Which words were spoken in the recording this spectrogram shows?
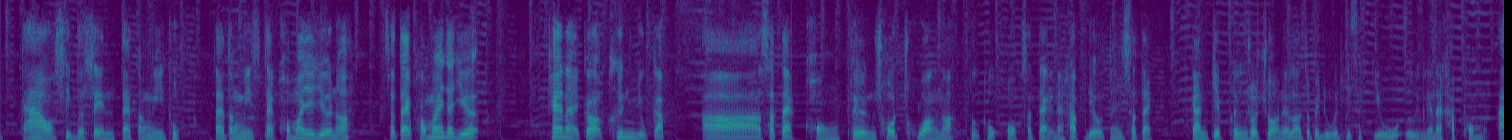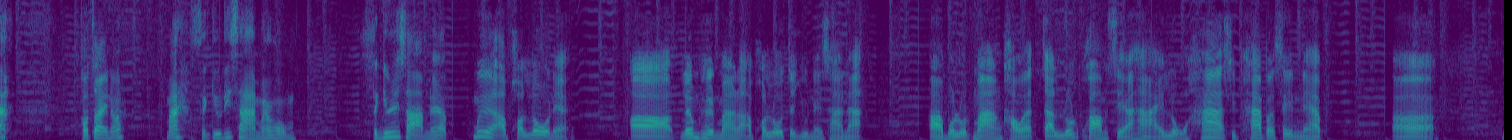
90%แต่ต้องมีทุกแต่ต้องมีสแต็กเผาไหม้เยอะๆเนาะสแต็กเผาไหม้จะเยอะ แค่ไหนก็ขึ้นอยู่กับ สแต็กของเพลิงโชดช่วงเนาะทุก ๆ 6 สแต็กนะครับเดี๋ยวในสแต็กการเก็บเพลิงโชดช่วงเดี๋ยวเราจะไปดูกันที่สกิลอื่นกันนะครับผมอะเข้าใจเนาะมาสกิลที่ 3 ครับผมสกิลที่ 3 นะครับ เมื่ออพอลโลเนี่ยอ่าเริ่มเทินมาแล้วอพอลโลจะอยู่ในสถานะอ่าบนรถม้าของเขาจะลดความเสียหายลง 55%นะครับอ่า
